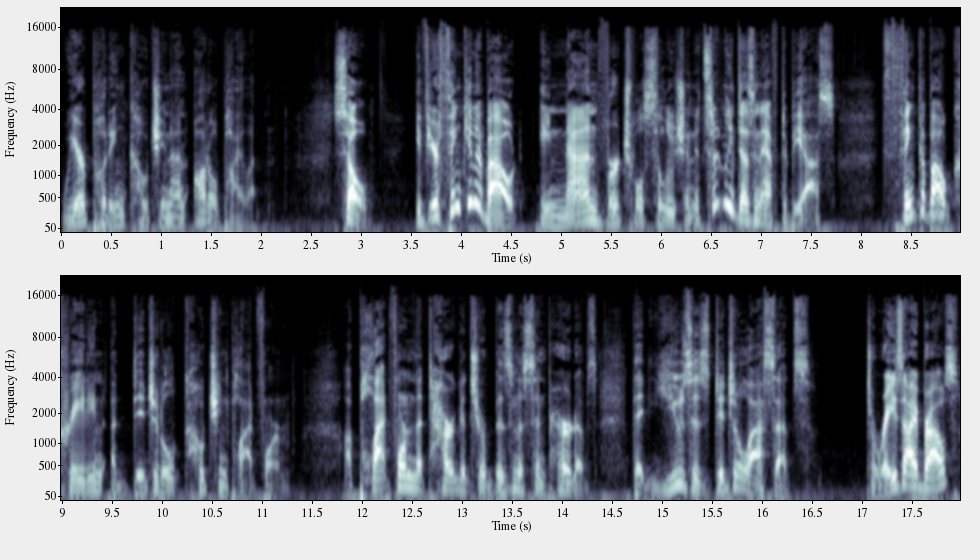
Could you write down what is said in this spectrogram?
we are putting coaching on autopilot. So, if you're thinking about a non virtual solution, it certainly doesn't have to be us. Think about creating a digital coaching platform, a platform that targets your business imperatives, that uses digital assets to raise eyebrows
